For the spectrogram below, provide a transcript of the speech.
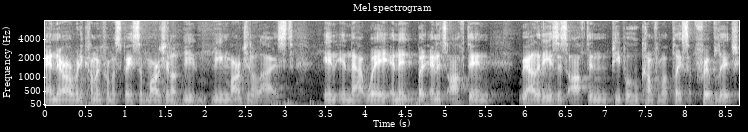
and they're already coming from a space of marginal being, being marginalized in in that way. And then but and it's often reality is it's often people who come from a place of privilege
